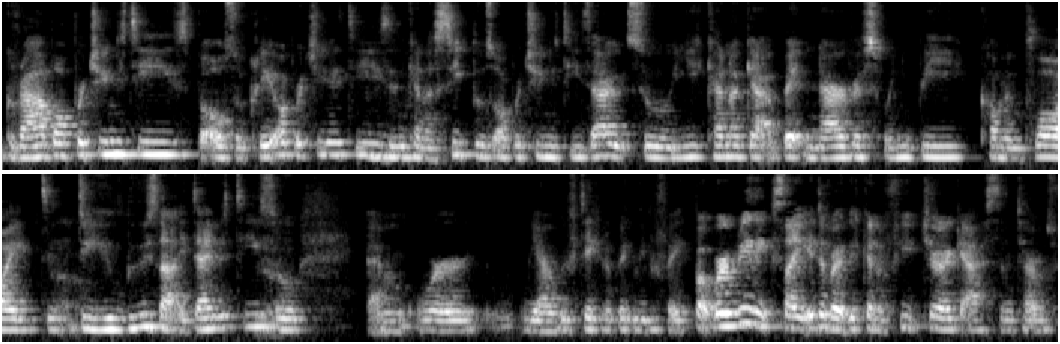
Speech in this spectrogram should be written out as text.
grab opportunities but also create opportunities and mm-hmm. kind of seek those opportunities out. So you kind of get a bit nervous when you become employed. Do, do you lose that identity? So um, we're yeah we've taken a big leap of faith but we're really excited about the kind of future i guess in terms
